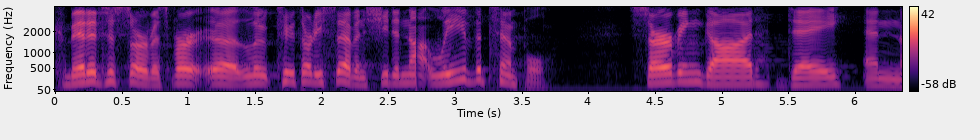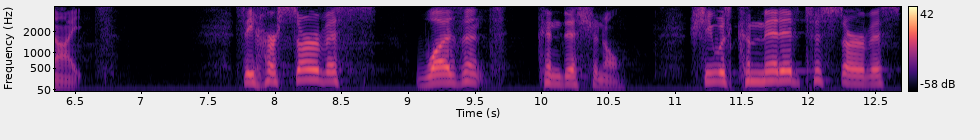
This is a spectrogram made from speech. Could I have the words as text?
Committed to service. Uh, Luke 2:37, she did not leave the temple, serving God day and night. See, her service wasn't conditional. She was committed to service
